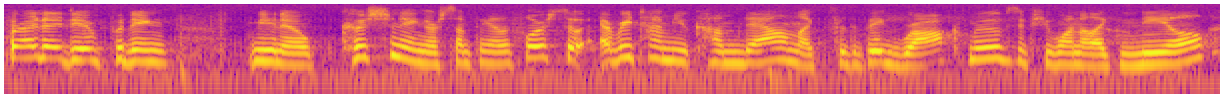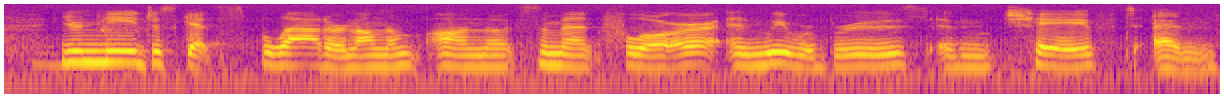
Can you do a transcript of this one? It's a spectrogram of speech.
bright idea of putting you know, cushioning or something on the floor. So every time you come down, like for the big rock moves, if you want to like kneel, your knee just gets splattered on the on the cement floor, and we were bruised and chafed and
